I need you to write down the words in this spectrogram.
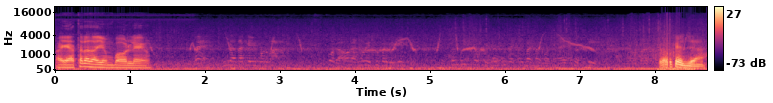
Allá atrás hay un boleo. Creo que ya.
